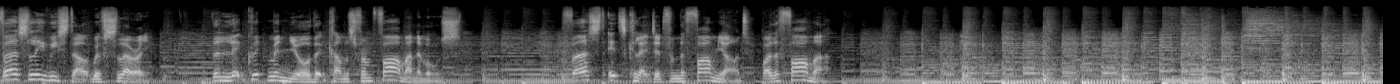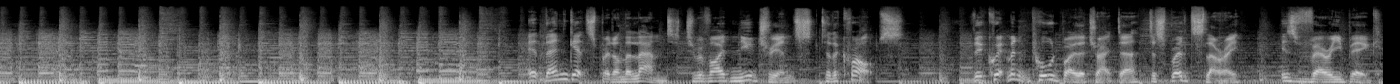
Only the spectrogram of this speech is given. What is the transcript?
Firstly, we start with slurry, the liquid manure that comes from farm animals. First, it's collected from the farmyard by the farmer. It then gets spread on the land to provide nutrients to the crops. The equipment pulled by the tractor to spread slurry is very big.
